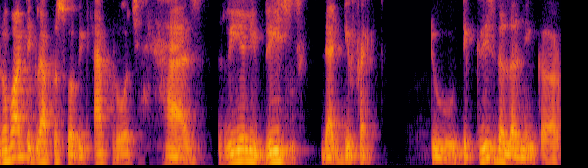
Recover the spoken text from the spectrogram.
robotic laparoscopic approach has really bridged that defect to decrease the learning curve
